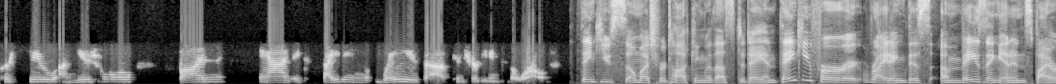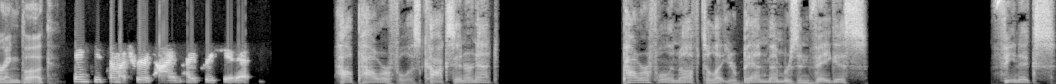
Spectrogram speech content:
pursue unusual, fun, and exciting ways of contributing to the world. Thank you so much for talking with us today. And thank you for writing this amazing and inspiring book. Thank you so much for your time. I appreciate it. How powerful is Cox Internet? Powerful enough to let your band members in Vegas, Phoenix,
